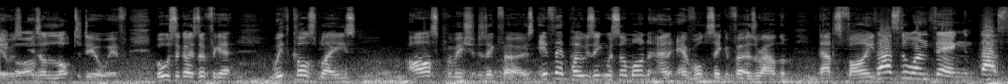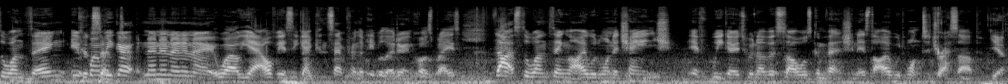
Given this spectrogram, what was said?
it was- people. it's a lot to deal with but also guys don't forget with cosplays ask permission to take photos if they're posing with someone and everyone's taking photos around them that's fine That's the one thing. That's the one thing. If, when we go, no, no, no, no, no. Well, yeah, obviously get consent from the people that are doing cosplays. That's the one thing that I would want to change if we go to another Star Wars convention is that I would want to dress up. yeah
